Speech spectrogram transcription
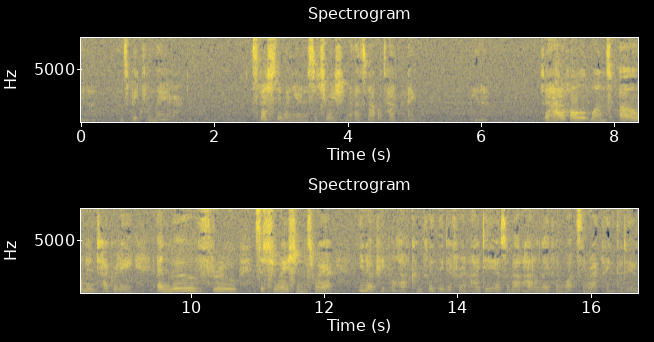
You know, and speak from there. Especially when you're in a situation where that's not what's happening. You know? So how to hold one's own integrity and move through situations where, you know, people have completely different ideas about how to live and what's the right thing to do.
